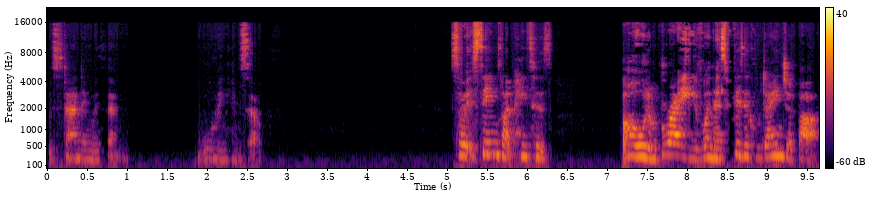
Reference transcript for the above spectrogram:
was standing with them, warming himself. So it seems like Peter's bold and brave when there's physical danger, but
